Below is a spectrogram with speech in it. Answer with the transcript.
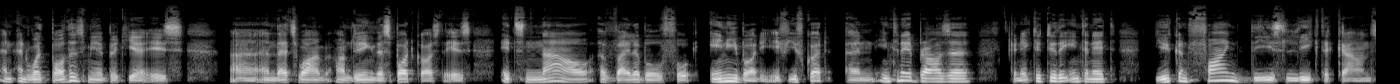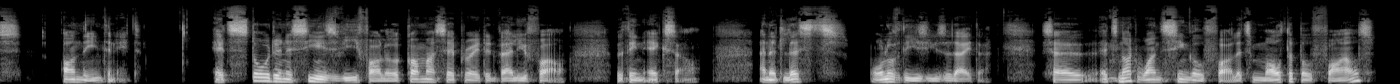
and, and what bothers me a bit here is, uh, and that's why I'm, I'm doing this podcast, is it's now available for anybody. If you've got an internet browser connected to the internet, you can find these leaked accounts on the internet. It's stored in a CSV file or a comma separated value file within Excel, and it lists all of these user data. So it's not one single file, it's multiple files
